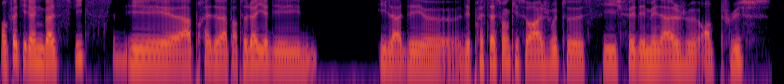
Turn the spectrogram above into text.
En fait, il a une base fixe et après, de, à partir de là, il y a des, il a des, des prestations qui se rajoutent s'il fait des ménages en plus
